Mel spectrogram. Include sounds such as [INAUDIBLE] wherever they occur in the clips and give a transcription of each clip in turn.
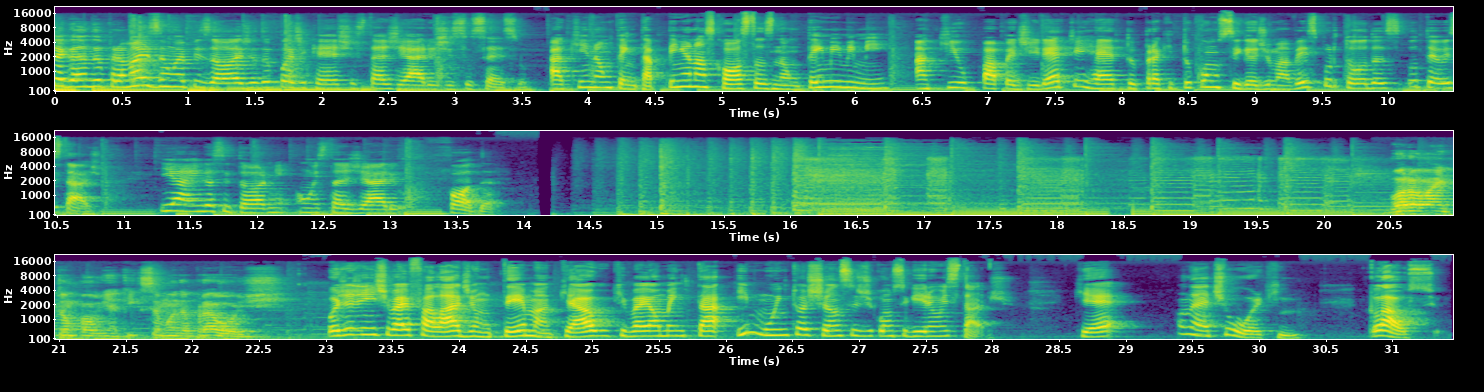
Chegando para mais um episódio do podcast Estagiários de Sucesso. Aqui não tem tapinha nas costas, não tem mimimi. Aqui o papo é direto e reto para que tu consiga de uma vez por todas o teu estágio e ainda se torne um estagiário foda. Bora lá então, Paulinha, o que, que você manda para hoje? Hoje a gente vai falar de um tema que é algo que vai aumentar e muito as chances de conseguir um estágio, que é o networking. Glaucio,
